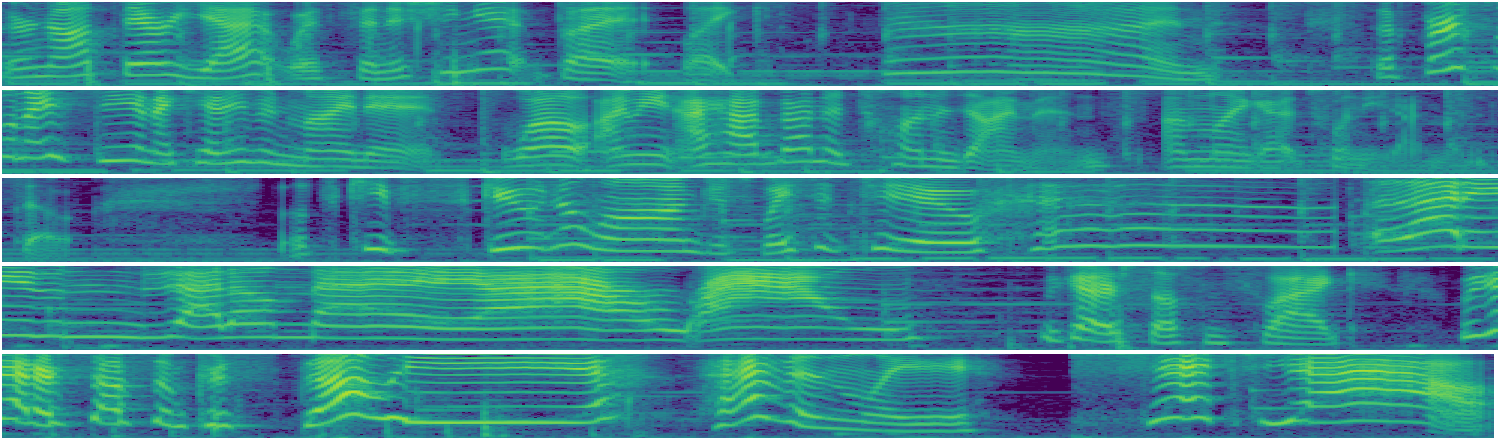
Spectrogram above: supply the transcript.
They're not there yet with finishing it, but like, man. The first one I see and I can't even mine it. Well, I mean, I have gotten a ton of diamonds. I'm like at 20 diamonds, so let's keep scooting along. Just wasted two. Ladies and gentlemen, ow, ow. we got ourselves some swag. We got ourselves some Cristalli. Heavenly. Heck yeah.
